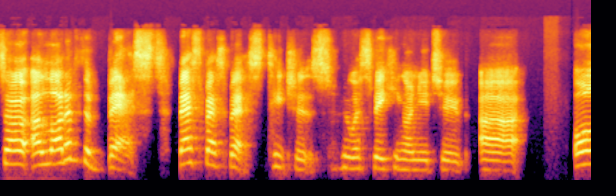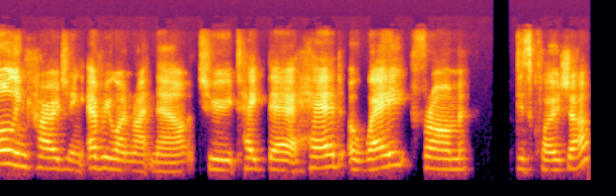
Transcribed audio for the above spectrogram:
So a lot of the best best best best teachers who are speaking on youtube are all encouraging everyone right now to take their head away from disclosure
